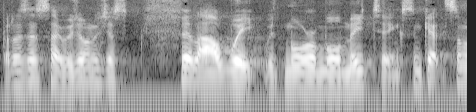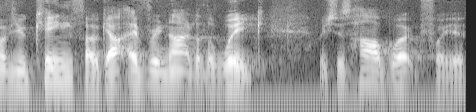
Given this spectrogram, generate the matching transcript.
But as I say, we don't want to just fill our week with more and more meetings and get some of you keen folk out every night of the week, which is hard work for you.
